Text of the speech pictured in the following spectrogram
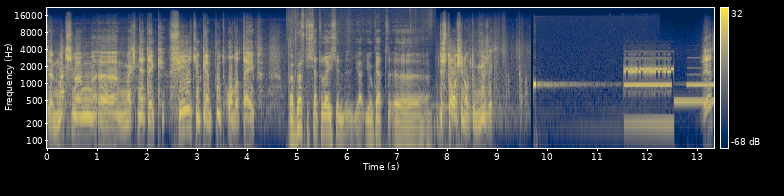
The maximum uh, magnetic field you can put on the tape. Above the saturation, you, you get uh, distortion of the music. This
